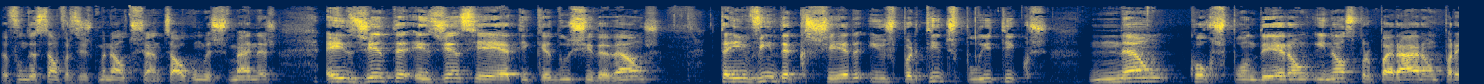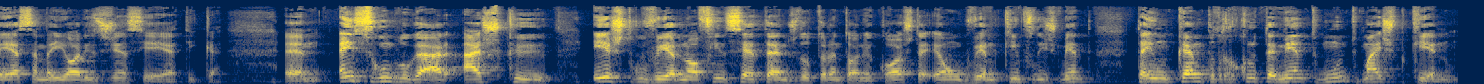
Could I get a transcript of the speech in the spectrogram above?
da Fundação Francisco Manuel dos Santos há algumas semanas, a exigência, a exigência ética dos cidadãos tem vindo a crescer e os partidos políticos não corresponderam e não se prepararam para essa maior exigência ética. Um, ehm, em segundo lugar, acho que este governo, ao fim de sete anos, Dr. António Costa, é um governo que, infelizmente, tem um campo de recrutamento muito mais pequeno.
